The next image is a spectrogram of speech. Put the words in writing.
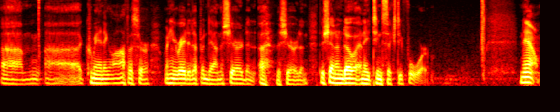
um, uh, commanding officer when he raided up and down the Sheridan, uh, the Sheridan, the Shenandoah in 1864. Now,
